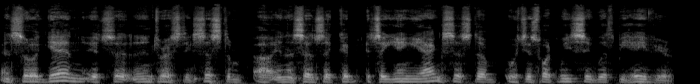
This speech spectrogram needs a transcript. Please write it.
And so again, it's an interesting system uh, in a sense that could, it's a yin yang system, which is what we see with behavior.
